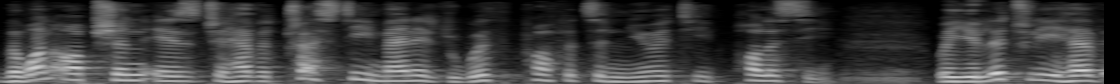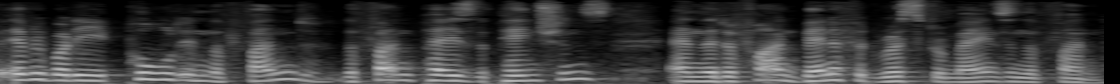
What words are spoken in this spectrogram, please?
The one option is to have a trustee managed with profits annuity policy, where you literally have everybody pooled in the fund, the fund pays the pensions, and the defined benefit risk remains in the fund.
